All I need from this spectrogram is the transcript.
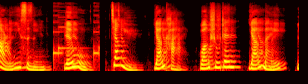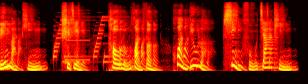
二零一四年，人物江宇、杨凯、王淑珍、杨梅、林婉婷。事件：偷龙换凤，换丢了幸福家庭。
